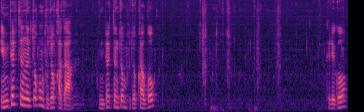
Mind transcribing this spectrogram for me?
임팩트는 조금 부족하다. 음. 임팩트는 좀 부족하고 그리고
